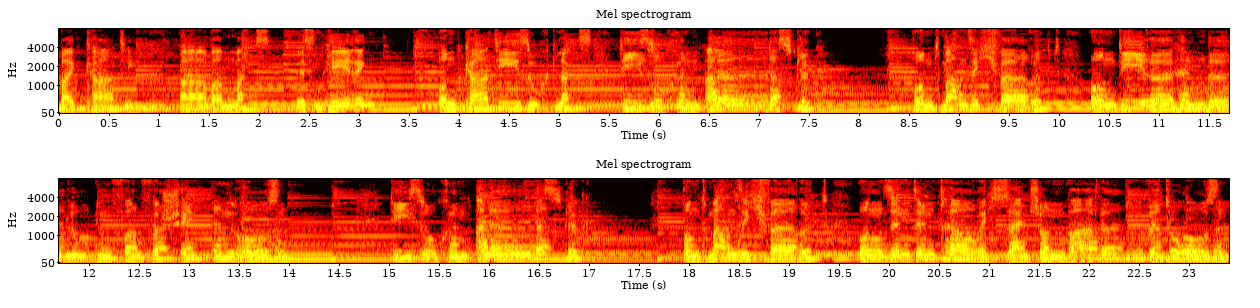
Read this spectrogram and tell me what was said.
bei Kati. Aber Max ist ein Hering und Kati sucht Lachs. Die suchen alle das Glück und machen sich verrückt und ihre Hände bluten von verschenkten Rosen. Die suchen alle das Glück und machen sich verrückt und sind im Traurigsein schon wahre Virtuosen.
